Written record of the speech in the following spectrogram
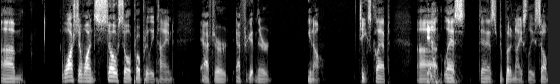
um, Washington won so so appropriately timed after after getting their you know cheeks clapped uh, Yeah. last that's to put it nicely. So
